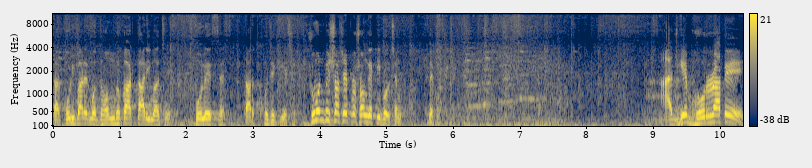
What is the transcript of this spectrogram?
তার পরিবারের মধ্যে অন্ধকার তারই মাঝে পুলিশ তার খোঁজে গিয়েছে। সুমন বিশ্বাসের প্রসঙ্গে কি বলছেন? দেখুন। আজকে ভোর রাতে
